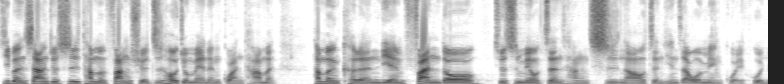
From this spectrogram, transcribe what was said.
基本上就是他们放学之后就没人管他们，他们可能连饭都就是没有正常吃，然后整天在外面鬼混。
